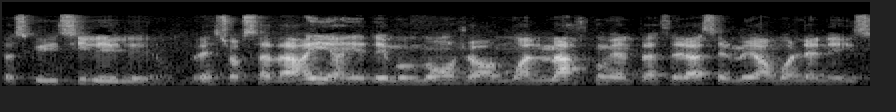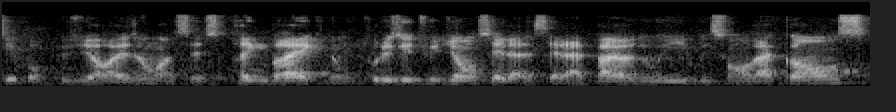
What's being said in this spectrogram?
parce que ici, les, bien sûr, ça varie. Hein. il y a des moments, genre, mois de mars qu'on vient de passer là, c'est le meilleur mois de l'année ici pour plusieurs raisons. Hein. c'est spring break, donc tous les étudiants, c'est la, la, période où ils sont en vacances.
